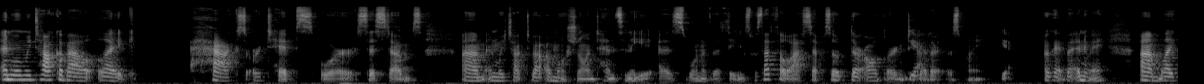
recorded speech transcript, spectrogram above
And when we talk about like hacks or tips or systems, um, and we talked about emotional intensity as one of the things. Was that the last episode? They're all blurring Yeah. together at this point. Yeah. Okay, but anyway, um, like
